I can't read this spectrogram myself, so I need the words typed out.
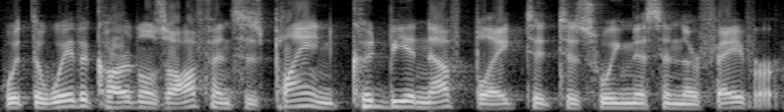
with the way the Cardinals offense is playing could be enough, Blake, to, to swing this in their favor.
